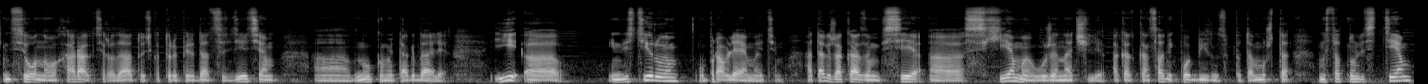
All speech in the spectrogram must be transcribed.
пенсионного характера, да, то есть который передаться детям, а, внукам и так далее. И а, инвестируем, управляем этим, а также оказываем все э, схемы, уже начали оказывать консалтинг по бизнесу, потому что мы столкнулись с тем,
